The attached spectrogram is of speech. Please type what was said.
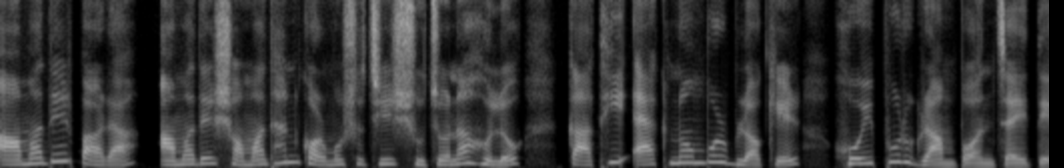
আমাদের পাড়া আমাদের সমাধান কর্মসূচির সূচনা হল কাথি এক নম্বর ব্লকের হৈপুর গ্রাম পঞ্চায়েতে।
